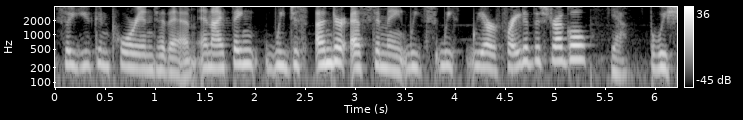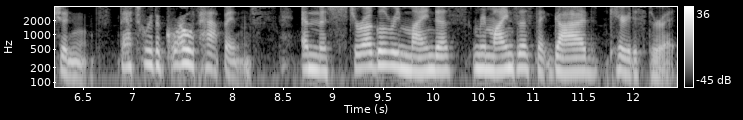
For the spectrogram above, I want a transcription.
so you can pour into them. And I think we just underestimate, we, we, we are afraid of the struggle. Yeah. But we shouldn't. That's where the growth happens. and the struggle remind us reminds us that God carried us through it.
